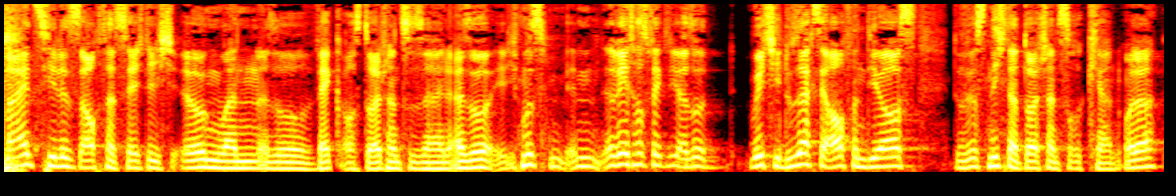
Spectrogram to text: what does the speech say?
Mein Ziel ist auch tatsächlich irgendwann also weg aus Deutschland zu sein. Also ich muss im Retrospektiv, also Richie, du sagst ja auch von dir aus, du wirst nicht nach Deutschland zurückkehren, oder?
